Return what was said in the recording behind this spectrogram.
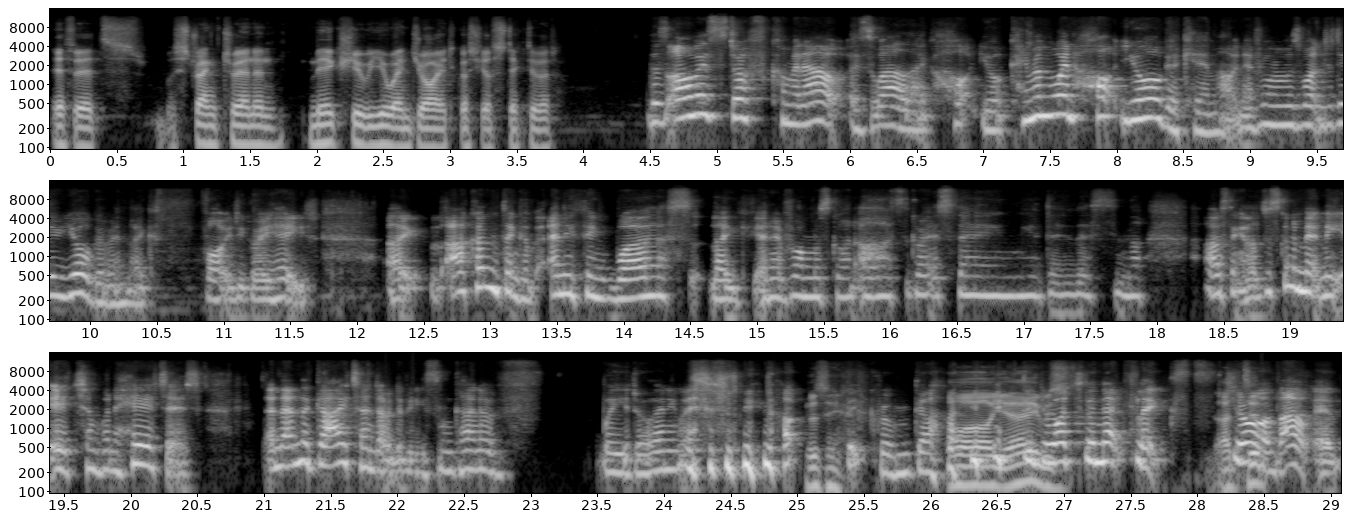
if it's strength training, make sure you enjoy it because you'll stick to it. There's always stuff coming out as well, like hot yoga. Can you remember when hot yoga came out and everyone was wanting to do yoga in like 40 degree heat? Like I couldn't think of anything worse. Like, and everyone was going, "Oh, it's the greatest thing. You do this and that." I was thinking, "I'm just going to make me itch. I'm going to hate it." And then the guy turned out to be some kind of weirdo anyway. that was he? Bikram guy. Oh yeah. did you was... watch the Netflix I show did... about him?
